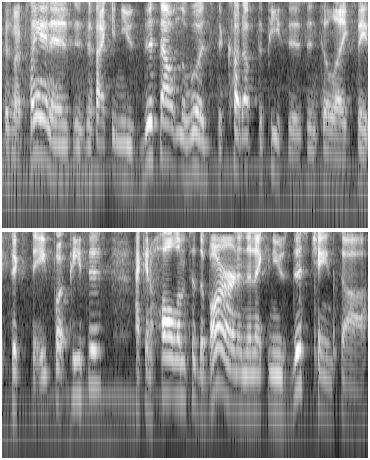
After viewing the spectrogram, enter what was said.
because my plan is is if I can use this out in the woods to cut up the pieces into like say six to eight foot pieces I can haul them to the barn and then I can use this chainsaw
